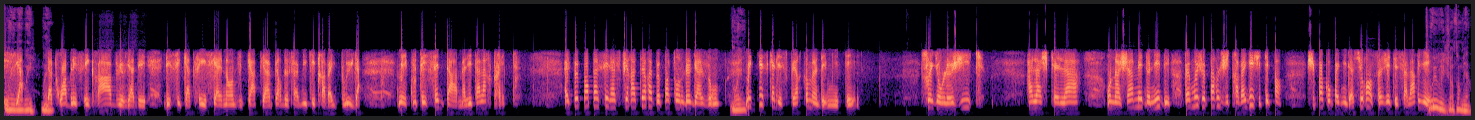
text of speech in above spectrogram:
Oui, il, y a, oui, oui, il y a trois blessés graves, il y a des, des cicatrices, il y a un handicap, il y a un père de famille qui travaille plus. il Y a... Mais écoutez, cette dame, elle est à la retraite. Elle peut pas passer l'aspirateur, elle peut pas tourner le gazon. Oui. Mais qu'est-ce qu'elle espère comme indemnité? Soyons logiques. À l'âge qu'elle a, on n'a jamais donné des. Enfin, moi, je parle, j'ai travaillé, j'étais pas. Je suis pas compagnie d'assurance, hein, j'étais salarié. Oui, oui, j'entends bien.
